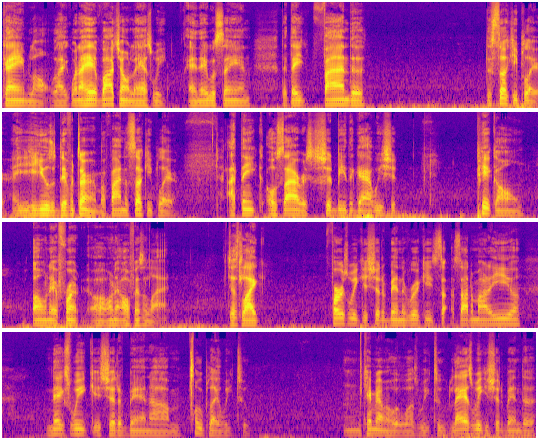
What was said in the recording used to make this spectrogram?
game long. Like when I had Vach on last week, and they were saying that they find the the sucky player. He, he used a different term, but find the sucky player. I think O'Cyrus should be the guy we should pick on on that front uh, on that offensive line. Just like first week it should have been the rookie Suamataia. Next week it should have been um, who played week two. Mm, can't remember who it was week two. Last week it should have been the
